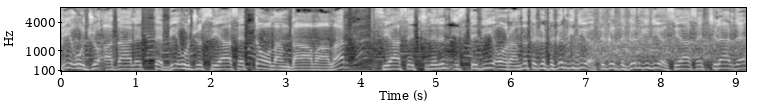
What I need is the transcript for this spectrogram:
bir ucu adalette bir ucu siyasette olan davalar siyasetçilerin istediği oranda tıkır tıkır gidiyor. Tıkır tıkır gidiyor. Siyasetçiler de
